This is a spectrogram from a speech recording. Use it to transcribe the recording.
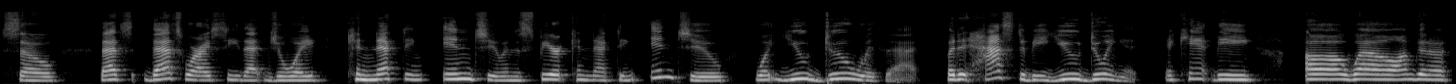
So that's that's where i see that joy connecting into and the spirit connecting into what you do with that. But it has to be you doing it. It can't be, oh, well, I'm going to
